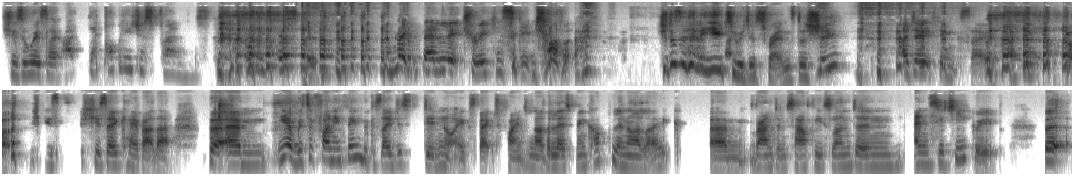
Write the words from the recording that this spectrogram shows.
She's always like, oh, they're probably just friends. They're like they're literally kissing each other. She doesn't think that you two are just friends, does she? I don't think so. I think she's, got, she's, she's okay about that. But um, yeah, it was a funny thing because I just did not expect to find another lesbian couple in our like um, random Southeast London NCT group. But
